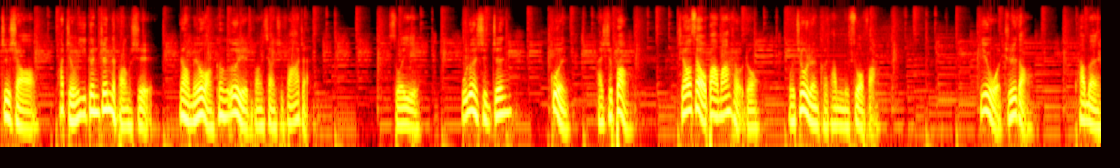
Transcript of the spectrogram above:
至少她只用一根针的方式，让我没有往更恶劣的方向去发展。所以，无论是针、棍还是棒，只要在我爸妈手中，我就认可他们的做法，因为我知道，他们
